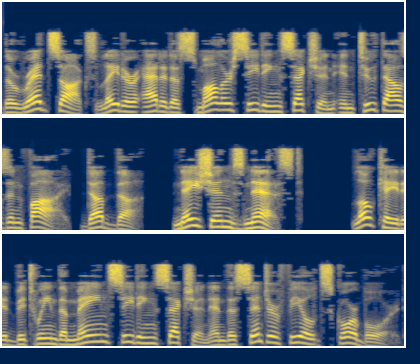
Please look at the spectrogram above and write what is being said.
The Red Sox later added a smaller seating section in 2005, dubbed the Nation's Nest, located between the main seating section and the center field scoreboard.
